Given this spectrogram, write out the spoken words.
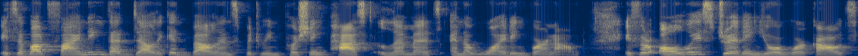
It's about finding that delicate balance between pushing past limits and avoiding burnout. If you're always dreading your workouts,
